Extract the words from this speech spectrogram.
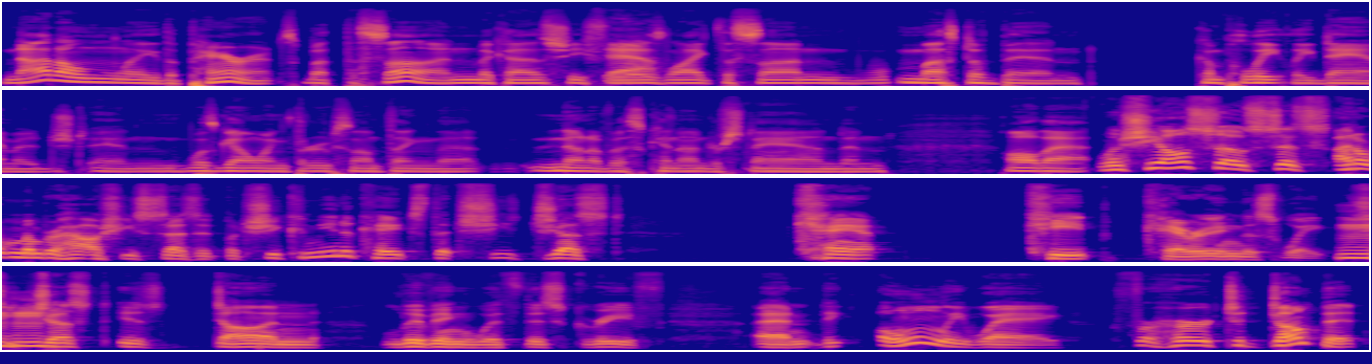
not only the parents but the son because she feels like the son must have been completely damaged and was going through something that none of us can understand and all that When she also says, I don't remember how she says it, but she communicates that she just can't keep carrying this weight. She Mhm. just is done living with this grief. And the only way for her to dump it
